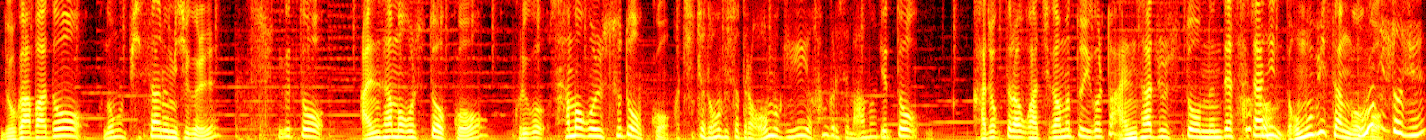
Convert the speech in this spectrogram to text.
누가 봐도 너무 비싼 음식을 이것도 안 사 먹을 수도 없고 그리고 사 먹을 수도 없고. 아, 진짜 너무 비싸더라. 어묵이 한 그릇에 만 원? 이게 또 가족들하고 같이 가면 또 이걸 또 안 사줄 수도 없는데 사장이 너무 비싼 거고. 너무 비싸지?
